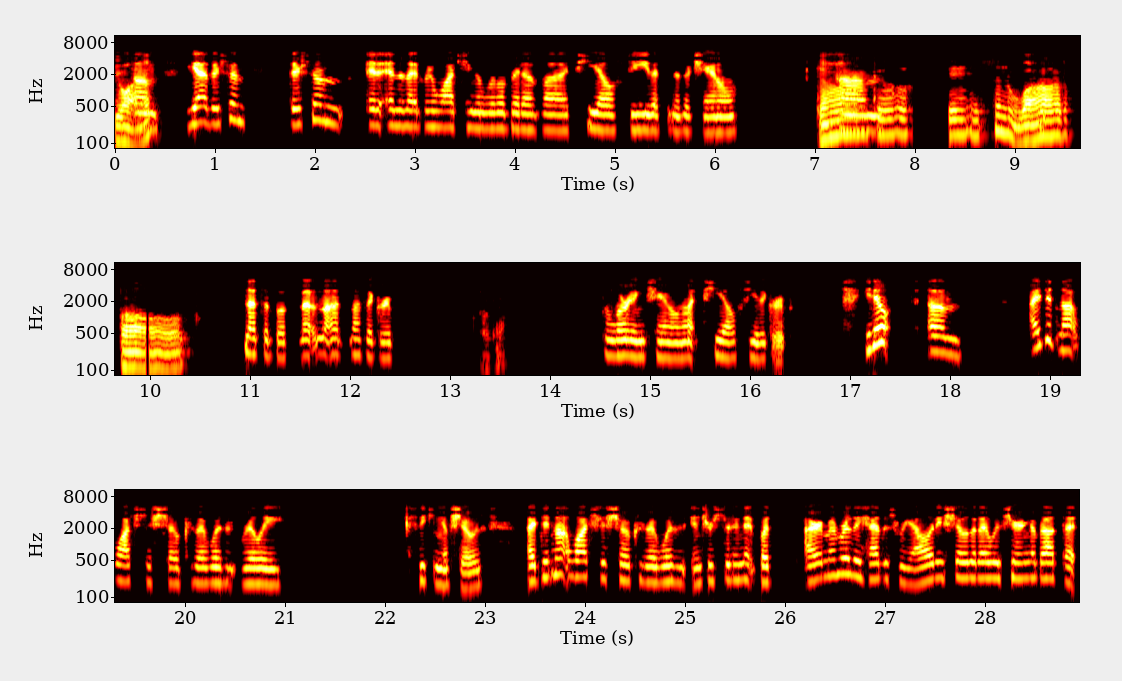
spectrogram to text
You want um, it? yeah, there's some, there's some, and, and then I've been watching a little bit of uh, TLC. That's another channel. Don't um, go chasing waterfalls. Not the book, not not, not the group. Okay. The Learning Channel, not TLC, the group. You know, um, I did not watch this show because I wasn't really. Speaking of shows, I did not watch this show because I wasn't interested in it. But I remember they had this reality show that I was hearing about that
